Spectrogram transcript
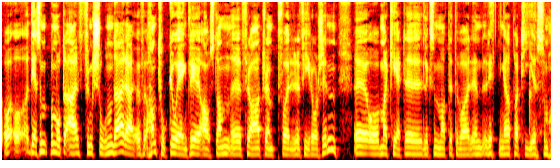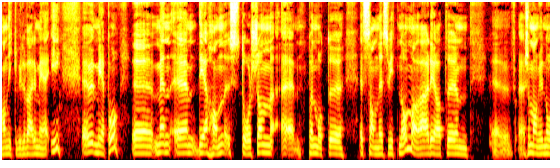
og, og, det som på en måte er funksjonen der er, Han tok jo egentlig avstand eh, fra Trump for fire år siden eh, og markerte liksom at dette var en retning av partiet som han ikke ville være med, i, med på. Men det han står som på en måte et sannhetsvitne om, er det at Eh, er så mange nå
